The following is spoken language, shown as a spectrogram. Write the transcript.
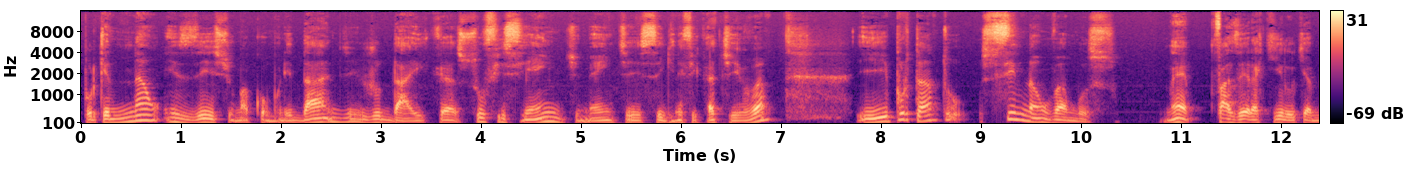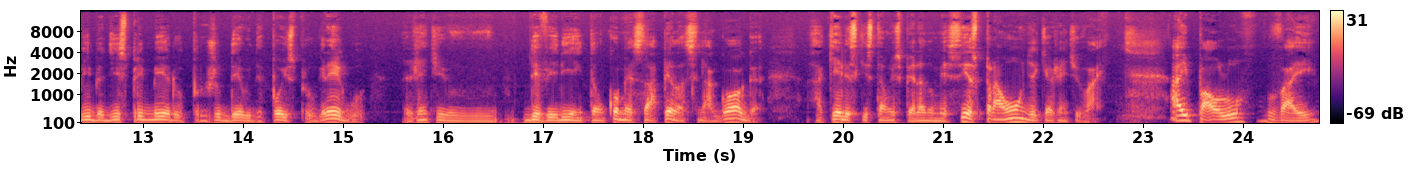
porque não existe uma comunidade judaica suficientemente significativa e, portanto, se não vamos né, fazer aquilo que a Bíblia diz primeiro para o judeu e depois para o grego, a gente deveria então começar pela sinagoga, aqueles que estão esperando o Messias, para onde é que a gente vai? Aí Paulo vai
